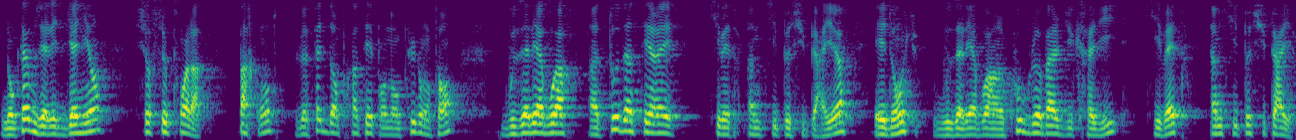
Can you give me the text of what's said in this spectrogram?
Donc là, vous allez être gagnant sur ce point-là. Par contre, le fait d'emprunter pendant plus longtemps, vous allez avoir un taux d'intérêt qui va être un petit peu supérieur et donc vous allez avoir un coût global du crédit qui va être un petit peu supérieur.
